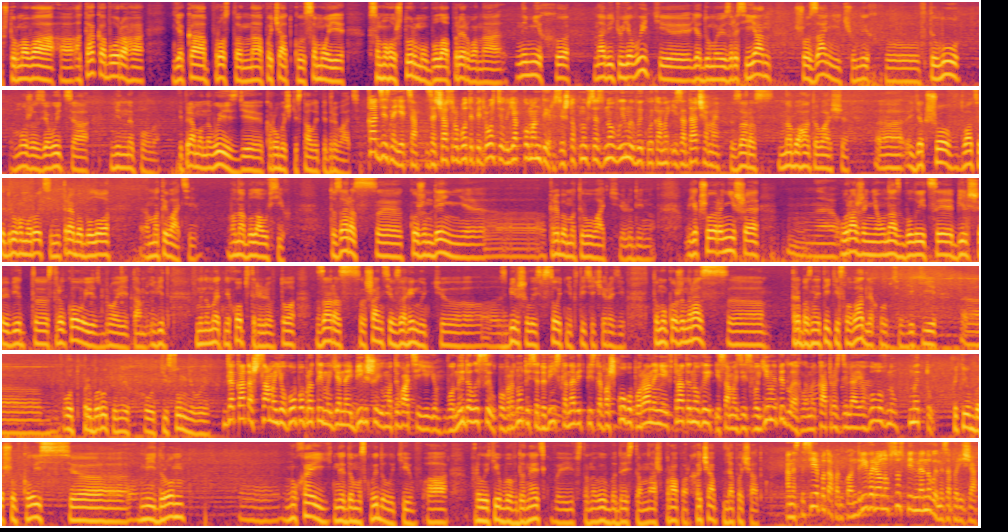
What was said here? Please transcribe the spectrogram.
штурмова е, атака ворога, яка просто на початку самої, самого штурму була прервана. Не міг е, навіть уявити, е, я думаю, з росіян, що за ніч у них в тилу може з'явитися мінне поле. І прямо на виїзді коробочки стали підриватися. Кат зізнається, за час роботи підрозділу як командир зіштовхнувся з новими викликами і задачами. Зараз набагато важче. Е, Якщо в 22-му році не треба було е, мотивації, вона була у всіх, то зараз е, кожен день треба мотивувати людину. Якщо раніше е, ураження у нас були це більше від е, стрілкової зброї там, і від мінометних обстрілів, то зараз шансів загинуть е, збільшились в сотні, в тисячі разів. Тому кожен раз треба знайти ті слова для хлопців, які от приберуть у них ті сумніви, Для ката ж саме його побратими є найбільшою мотивацією. Вони дали сил повернутися до війська навіть після важкого поранення і втрати ноги. І саме зі своїми підлеглими кат розділяє головну мету. Хотів би, щоб колись е, мій дрон, е, ну хай не до Москви долетів, а прилетів би в Донецьк і встановив би десь там наш прапор, хоча б для початку. Анастасія Потапенко, Андрій Варіонов, Суспільне новини Запоріжжя.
